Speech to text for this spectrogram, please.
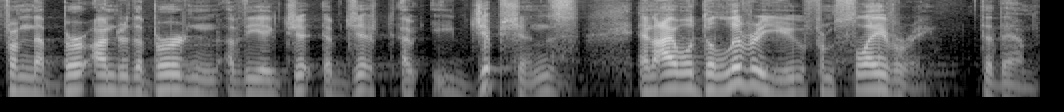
from the under the burden of the Egyptians, and I will deliver you from slavery to them.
